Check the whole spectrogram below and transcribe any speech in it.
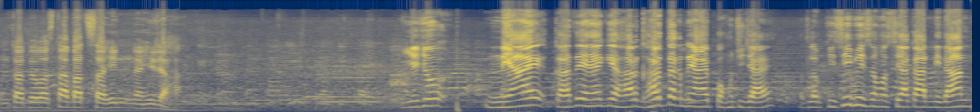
उनका व्यवस्था बात सही नहीं रहा। ये जो न्याय कहते हैं कि हर घर तक न्याय पहुँच जाए मतलब किसी भी समस्या का निदान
